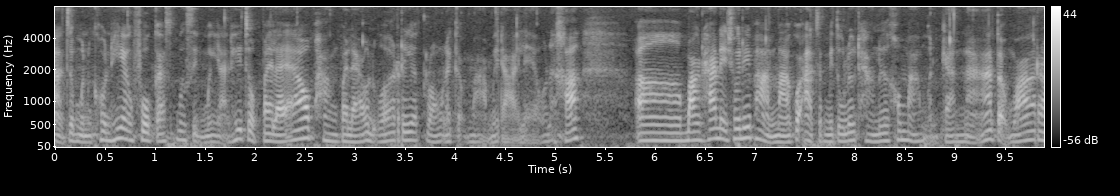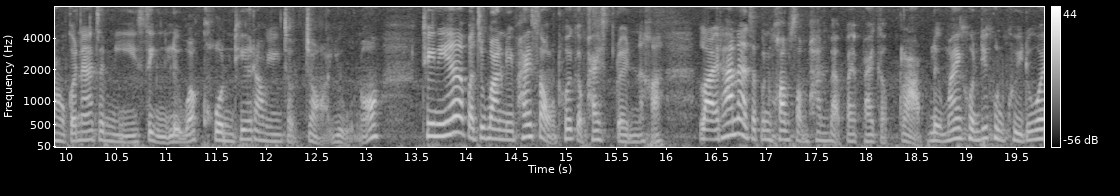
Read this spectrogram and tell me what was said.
อาจจะเหมือนคนที่ยังโฟกัสบางสิ่งบางอย่างที่จบไปแล้ว พังไปแล้วหรือว่าเรียกร้องอะไรกลับมาไม่ได้แล้วนะคะ บางท่านในช่วงที่ผ่านมาก็อาจจะมีตัวเลือกทางเลือกเข้ามาเหมือนกันนะ แต่ว่าเราก็น่าจะมีสิ่งหรือว่าคนที่เรายังจดจ่ออยู่เนาะทีนี้ปัจจุบันมีไพ่สองถ้วยกับไพ่สเตรนนะคะ หลายท่านอาจจะเป็นความสัมพันธ์แบบไปไปกับกลับ หรือไม่คนที่คุณคุยด้วย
